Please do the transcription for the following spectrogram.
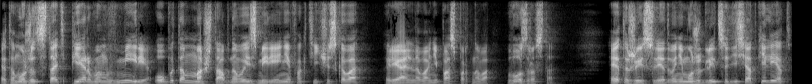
Это может стать первым в мире опытом масштабного измерения фактического, реального, а не паспортного, возраста. Это же исследование может длиться десятки лет,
